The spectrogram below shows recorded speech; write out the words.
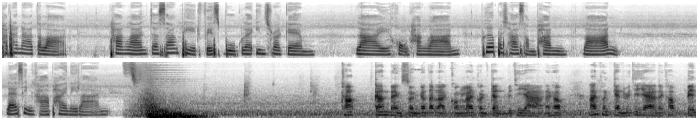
พัฒนาตลาด ทางร้านจะสร้างเพจ Facebook และ Instagram ไลน์ของทางร้าน เพื่อประชาสัมพันธ์ ร้าน และสินค้าภายในร้าน ครับ การแบ่งส่วนการตลาดของร้านขอนแก่นวิทยานะครับ ร้านขอนแก่นวิทยานะครับ เป็น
